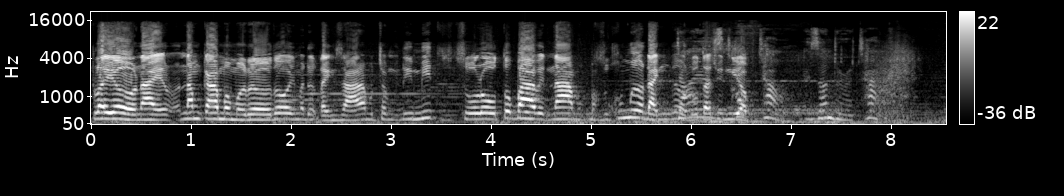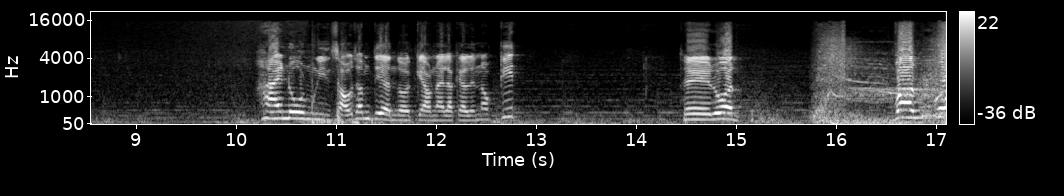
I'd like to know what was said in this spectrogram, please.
Player này 5k mmr thôi nhưng mà được đánh giá là một trong những đi mid solo top 3 Việt Nam. Mặc dù không mưa đánh ở Dota chuyên nghiệp. Hai nôn 1600 tiền rồi kèo này là kèo lên nó kit thề luôn. Vâng ui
